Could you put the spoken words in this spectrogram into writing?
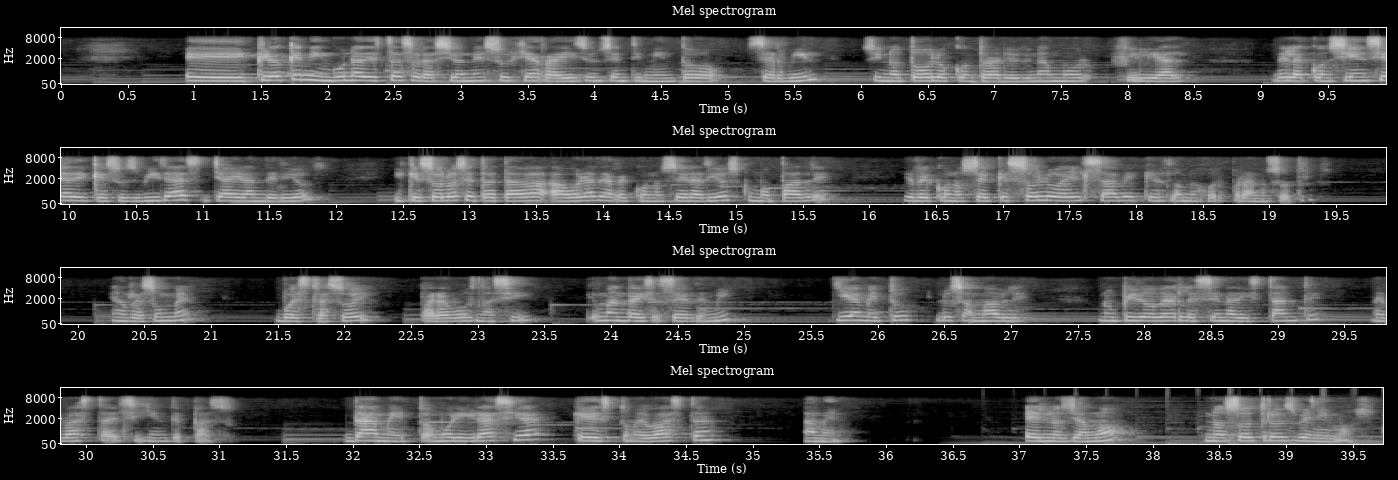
Eh, creo que ninguna de estas oraciones surge a raíz de un sentimiento servil, sino todo lo contrario, de un amor filial, de la conciencia de que sus vidas ya eran de Dios y que solo se trataba ahora de reconocer a Dios como Padre y reconocer que solo Él sabe qué es lo mejor para nosotros. En resumen, vuestra soy, para vos nací, ¿qué mandáis hacer de mí? Guíame tú, luz amable, no pido ver la escena distante, me basta el siguiente paso. Dame tu amor y gracia, que esto me basta. Amén. Él nos llamó, nosotros venimos.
